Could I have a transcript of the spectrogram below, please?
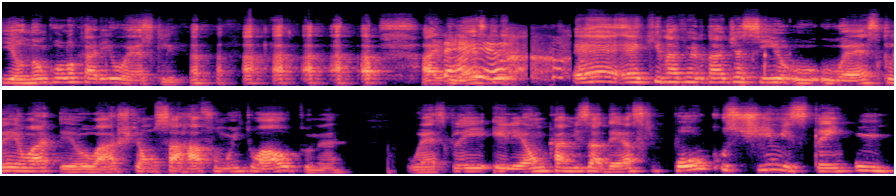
e eu não colocaria o Wesley. Aí, Wesley é, é que, na verdade, assim, o, o Wesley eu, eu acho que é um sarrafo muito alto, né? O Wesley, ele é um camisa 10 que poucos times têm um.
